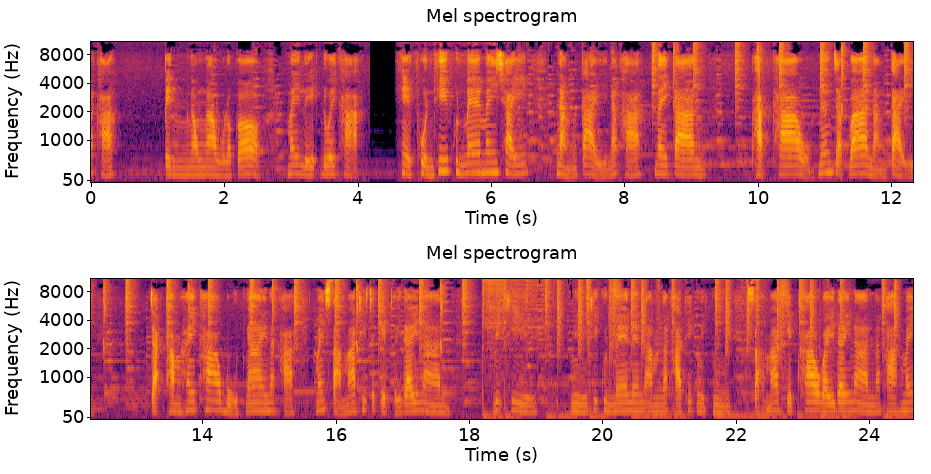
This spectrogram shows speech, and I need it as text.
นะคะ เป็นเงาเงาแล้วก็ไม่เละด้วยค่ะ เหตุผลที่คุณแม่ไม่ใช้หนังไก่นะคะ ในการ ผัดข้าว เนื่องจากว่าหนังไก่ จะทำให้ข้าวบูดง่ายนะคะ ไม่สามารถที่จะเก็บไว้ได้นาน วิธีนี้ที่คุณแม่แนะนำนะคะ เทคนิคนี้สามารถเก็บข้าวไว้ได้นานนะคะ ไม่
